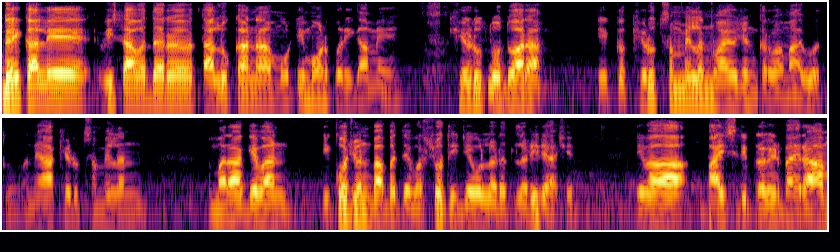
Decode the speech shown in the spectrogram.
ગઈકાલે વિસાવદર તાલુકાના મોટી મોણપરી ગામે ખેડૂતો દ્વારા એક ખેડૂત સંમેલનનું આયોજન કરવામાં આવ્યું હતું અને આ ખેડૂત સંમેલન અમારા આગેવાન ઇકોઝોન બાબતે વર્ષોથી જેઓ લડત લડી રહ્યા છે, એવા ભાઈ શ્રી પ્રવીણભાઈ રામ,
